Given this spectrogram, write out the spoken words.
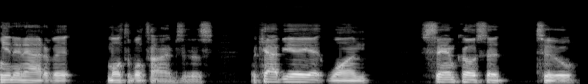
in and out of it multiple times is Lecavalier at one, Stamkos at two,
